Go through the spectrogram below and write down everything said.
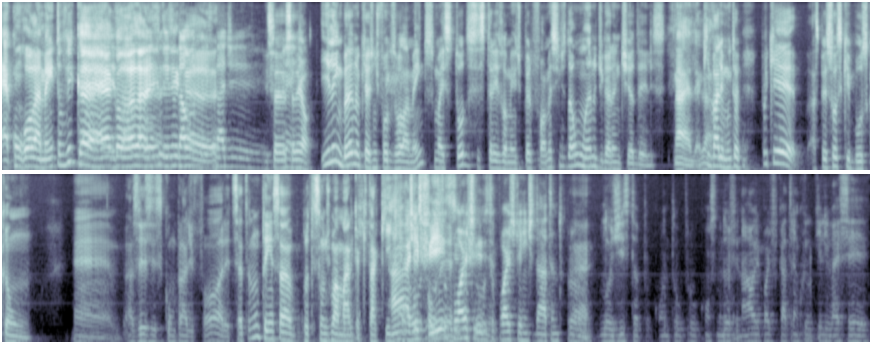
É com rolamento Vican, é, com exato. rolamento Isso, isso dá uma Vican. felicidade. Isso é, isso é legal. E lembrando que a gente falou dos rolamentos, mas todos esses três rolamentos de performance, a gente dá um ano de garantia deles. Ah, é legal. Que vale muito. a- Porque as pessoas que buscam, é, às vezes, comprar de fora, etc., não tem essa proteção de uma marca que tá aqui. que Ah, é O- difícil. o, suporte, difícil. o suporte que a gente dá tanto pro É. lojista quanto pro consumidor final, ele pode ficar tranquilo que ele vai ser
